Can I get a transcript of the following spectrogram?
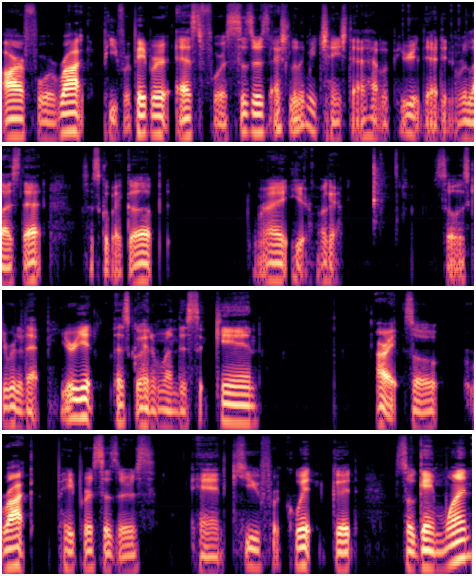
R for rock, P for paper, S for scissors. Actually, let me change that. I have a period there. I didn't realize that. So let's go back up right here. Okay. So let's get rid of that period. Let's go ahead and run this again. All right. So rock, paper, scissors, and Q for quit. Good. So game one,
